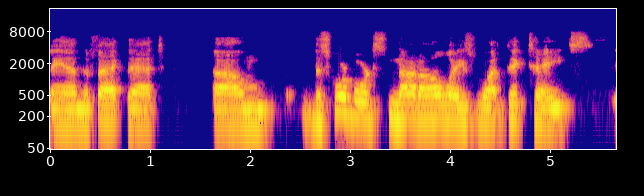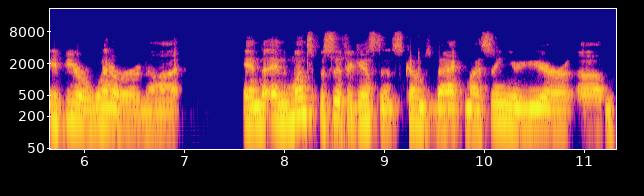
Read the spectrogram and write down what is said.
and the fact that um, the scoreboard's not always what dictates if you're a winner or not. And and one specific instance comes back my senior year. Um,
